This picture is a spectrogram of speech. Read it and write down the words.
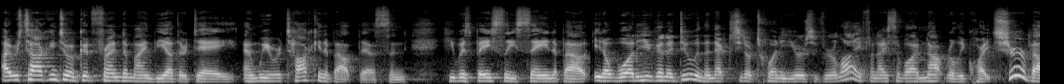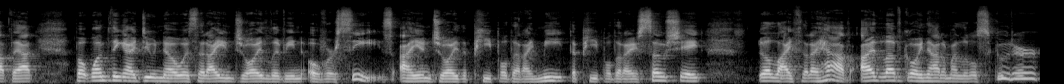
I was talking to a good friend of mine the other day, and we were talking about this, and he was basically saying about, you know, what are you going to do in the next, you know, 20 years of your life? And I said, well, I'm not really quite sure about that. But one thing I do know is that I enjoy living overseas. I enjoy the people that I meet, the people that I associate, the life that I have. I love going out on my little scooter.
